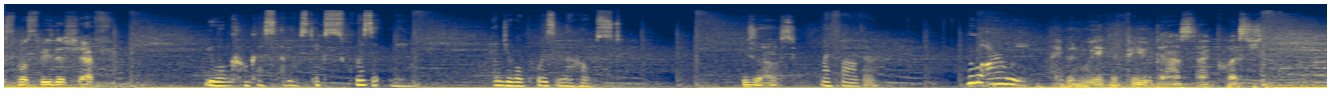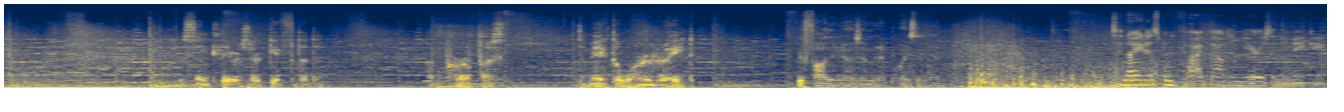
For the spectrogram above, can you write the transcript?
This must be the chef. You will cook us a most exquisite meal, and you will poison the host. Who's the host? My father. Who are we? I've been waiting for you to ask that question. The Sinclairs are gifted on purpose to make the world right. Your father knows I'm gonna poison him. Tonight has been 5,000 years in the making.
